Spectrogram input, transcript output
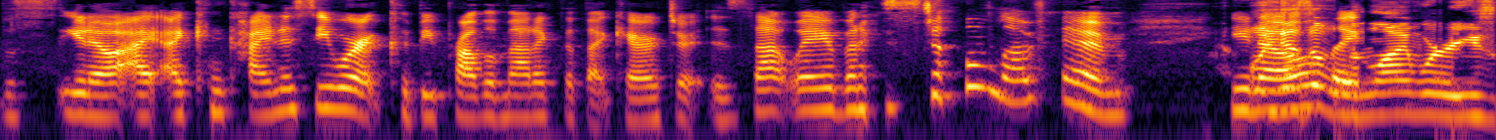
This, you know, I, I can kind of see where it could be problematic that that character is that way, but I still love him. You well, he has a like one line where he's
